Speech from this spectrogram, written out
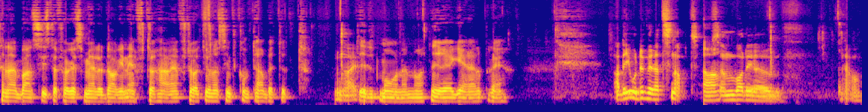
Sen är det bara en sista fråga som gäller dagen efter här. Jag förstår att Jonas inte kom till arbetet Nej. tidigt på morgonen och att ni reagerade på det. Ja, det gjorde vi rätt snabbt. Sen var det... Ja,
